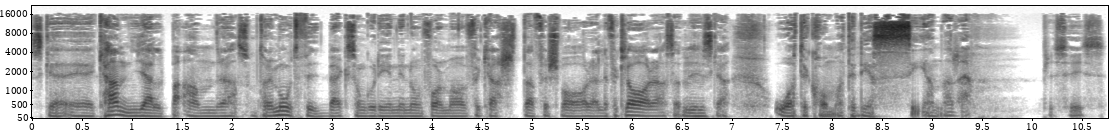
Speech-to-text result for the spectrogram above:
ska, eh, kan hjälpa andra som tar emot feedback som går in i någon form av förkasta, försvara eller förklara så att vi ska återkomma till det senare. Precis.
